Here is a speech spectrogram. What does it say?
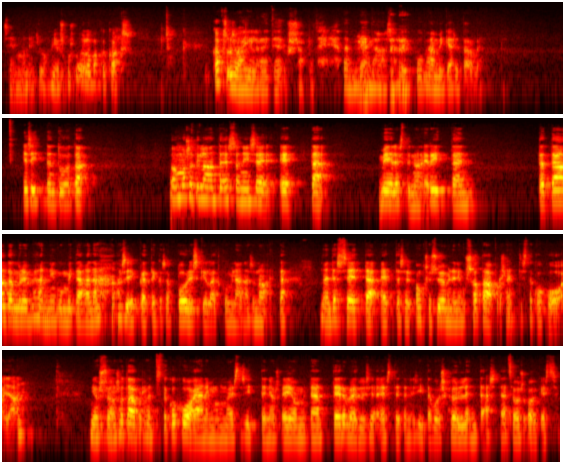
semmoinen juoma. Joskus voi olla vaikka kaksi, kaksi osaa hiilareita ja yksi osa proteiinia tai miten tahansa, riippuu vähän mikä se tarve. Ja sitten tuota, tuommoisessa tilanteessa niin se, että mielestäni on erittäin tämä on tämmöinen vähän niin kuin mitä aina asiakkaiden kanssa pohdiskellaan, että kun minä aina sanon, että näin se, että, että se, onko se syöminen niin kuin 100 prosenttista koko ajan. Jos se on 100 prosenttista koko ajan, niin mun mielestä sitten, jos ei ole mitään terveydellisiä esteitä, niin siitä voisi höllentää sitä, että se olisi oikeasti se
